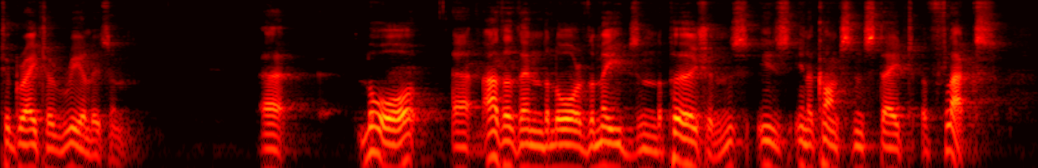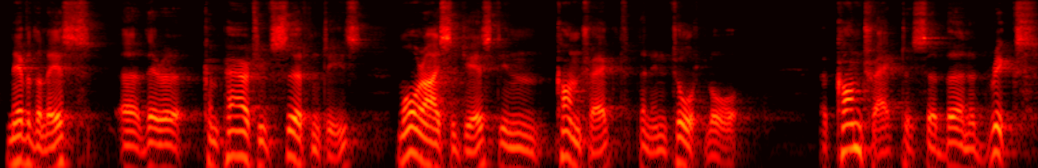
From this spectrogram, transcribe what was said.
to greater realism. Uh, law, uh, other than the law of the Medes and the Persians, is in a constant state of flux. Nevertheless, uh, there are comparative certainties, more, I suggest, in contract than in tort law. A contract, as Sir Bernard Rix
